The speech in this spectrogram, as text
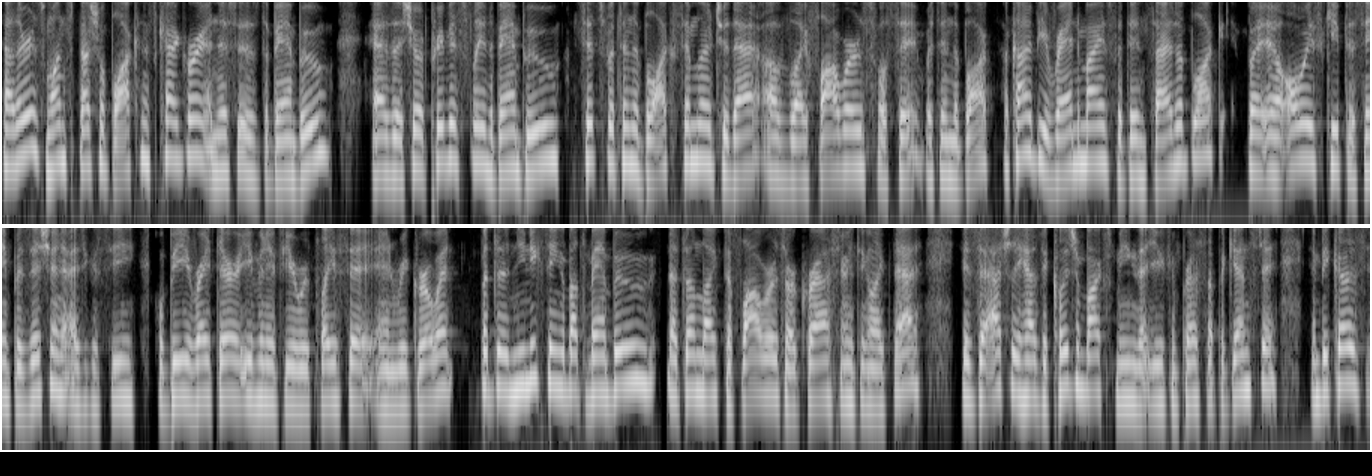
Now there is one special block in this category and this is the bamboo. As I showed previously, the bamboo sits within the block similar to that of like like flowers will sit within the block. They'll kind of be randomized within inside the block, but it'll always keep the same position. As you can see, will be right there even if you replace it and regrow it. But the unique thing about the bamboo, that's unlike the flowers or grass or anything like that, is it actually has a collision box, meaning that you can press up against it. And because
